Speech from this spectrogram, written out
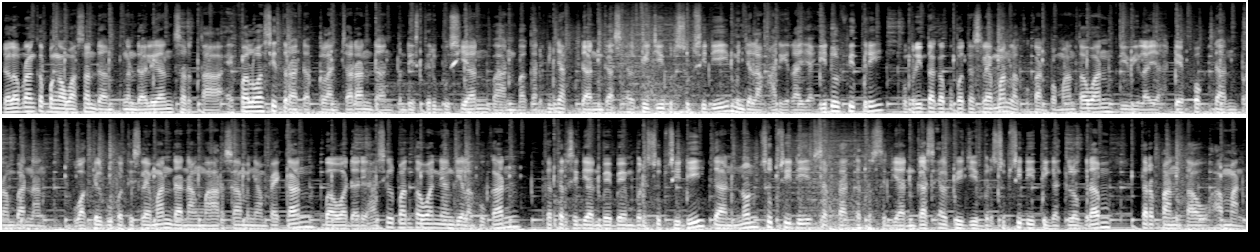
Dalam rangka pengawasan dan pengendalian serta evaluasi terhadap kelancaran dan pendistribusian bahan bakar minyak dan gas LPG bersubsidi menjelang Hari Raya Idul Fitri, pemerintah Kabupaten Sleman lakukan pemantauan di wilayah Depok dan Prambanan. Wakil Bupati Sleman Danang Maharsa menyampaikan bahwa dari hasil pantauan yang dilakukan, ketersediaan BBM bersubsidi dan non-subsidi serta ketersediaan gas LPG bersubsidi 3 kg terpantau aman.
